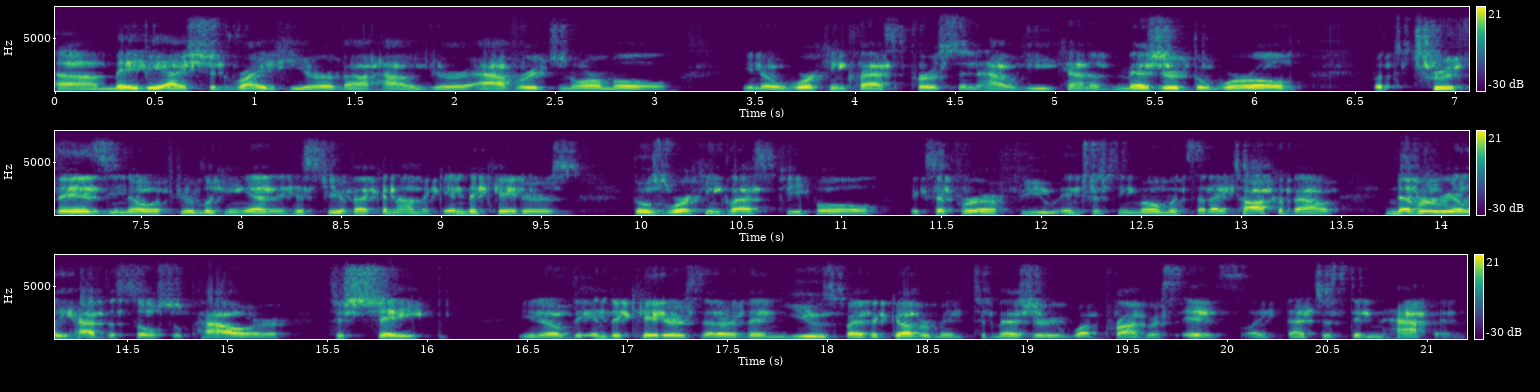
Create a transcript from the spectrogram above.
uh, maybe I should write here about how your average, normal, you know, working class person, how he kind of measured the world. But the truth is, you know, if you're looking at a history of economic indicators, those working class people, except for a few interesting moments that I talk about, never really had the social power to shape you know the indicators that are then used by the government to measure what progress is. Like that just didn't happen.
